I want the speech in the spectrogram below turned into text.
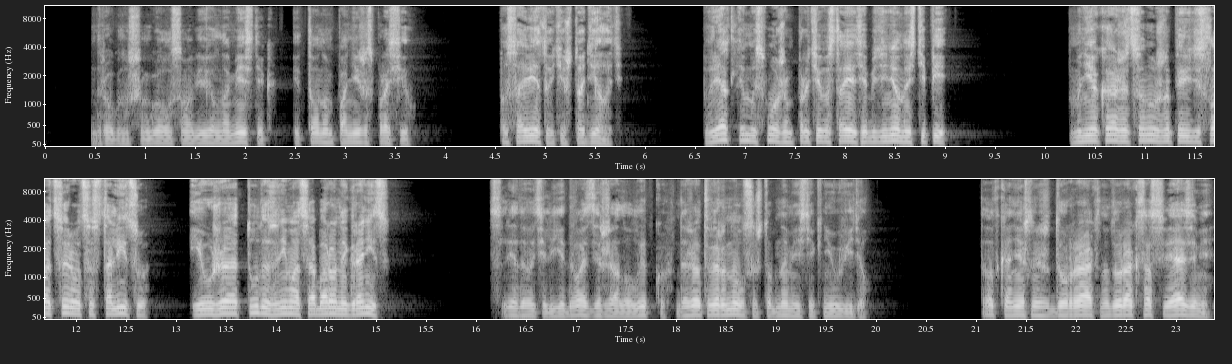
— дрогнувшим голосом объявил наместник и тоном пониже спросил. «Посоветуйте, что делать. Вряд ли мы сможем противостоять объединенной степи. Мне кажется, нужно передислоцироваться в столицу и уже оттуда заниматься обороной границ». Следователь едва сдержал улыбку, даже отвернулся, чтобы наместник не увидел. Тот, конечно же, дурак, но дурак со связями.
